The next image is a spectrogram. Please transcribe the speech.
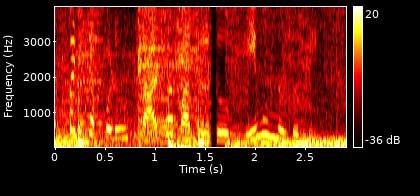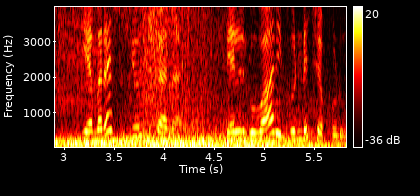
ఎప్పటికప్పుడు తాజా వార్తలతో మీ ముందుంటుంది. ఎవరెస్ట్ న్యూస్ ఛానల్ తెలుగువారి గుండె చెప్పుడు.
